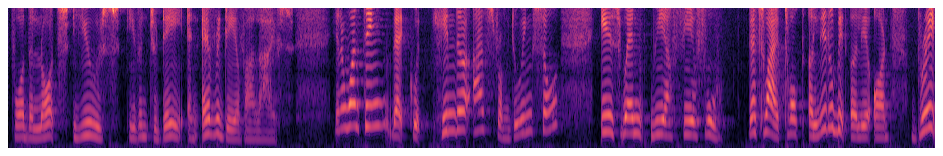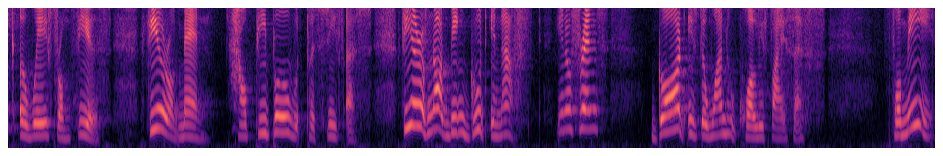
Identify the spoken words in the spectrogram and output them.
for the Lord's use even today and every day of our lives. You know, one thing that could hinder us from doing so is when we are fearful that's why I talked a little bit earlier on break away from fears. Fear of man, how people would perceive us, fear of not being good enough. You know, friends, God is the one who qualifies us. For me,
